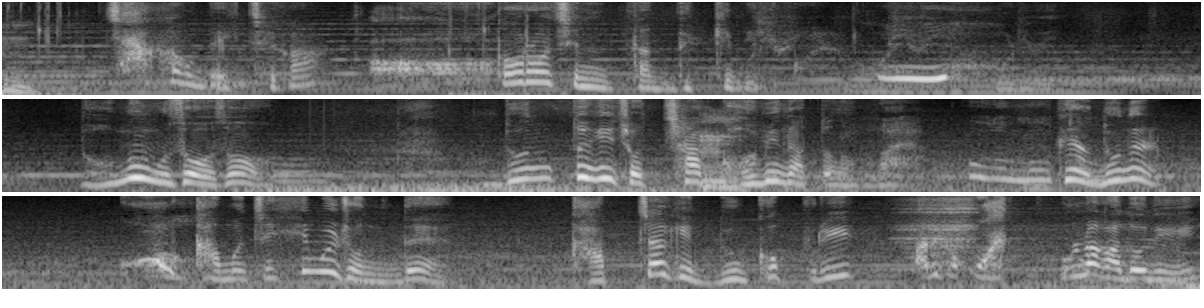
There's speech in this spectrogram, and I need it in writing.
응. 차가운 액체가 떨어지는 듯한 느낌인 거예요. 너무 무서워서 눈뜨기조차 겁이 났던 엄마야. 그냥 눈을 꼭 감은 채 힘을 줬는데 갑자기 눈꺼풀이 빠르게 확 올라가더니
